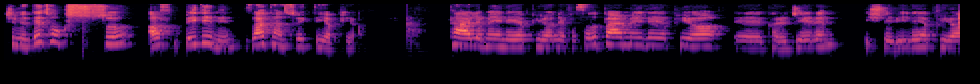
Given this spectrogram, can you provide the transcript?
Şimdi detoksu bedenin zaten sürekli yapıyor. Terlemeyle yapıyor, nefes alıp vermeyle yapıyor, e, karaciğerin işleviyle yapıyor,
